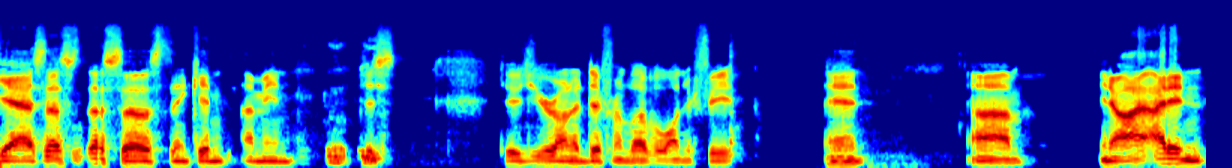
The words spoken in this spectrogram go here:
Yes, that's that's what I was thinking. I mean, just dude, you're on a different level on your feet, and um, you know, I, I didn't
